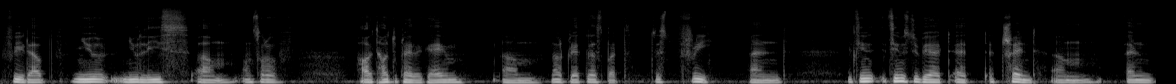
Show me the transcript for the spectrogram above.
freed up, new new lease um, on sort of how how to play the game. Um, not reckless, but just free. And it seems it seems to be a, a, a trend, um, and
